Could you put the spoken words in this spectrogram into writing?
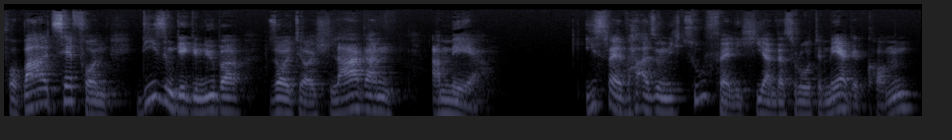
Vor Baal Zephon, diesem gegenüber sollt ihr euch lagern am Meer. Israel war also nicht zufällig hier an das Rote Meer gekommen.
